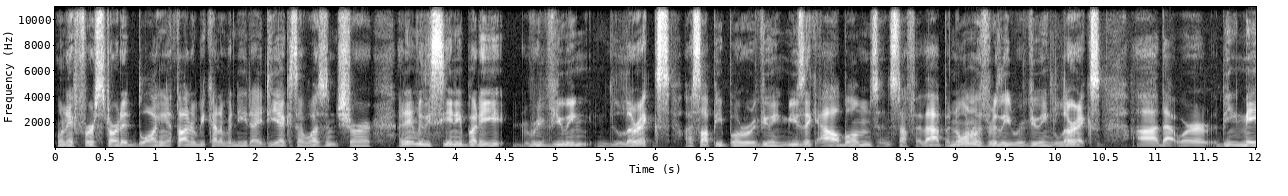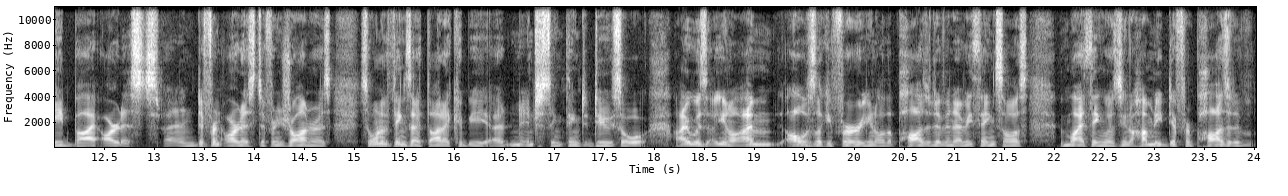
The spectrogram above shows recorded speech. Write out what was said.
when I first started blogging, I thought it would be kind of a neat idea because I wasn't sure. I didn't really see anybody reviewing lyrics. I saw people reviewing music albums and stuff like that, but no one was really reviewing lyrics uh, that were being made by artists and different artists, different genres. So one of the things I thought it could be an interesting thing to do. So I was, you know, I'm always looking for, you know, the positive and everything. So was, my thing was, you know, how many different positive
